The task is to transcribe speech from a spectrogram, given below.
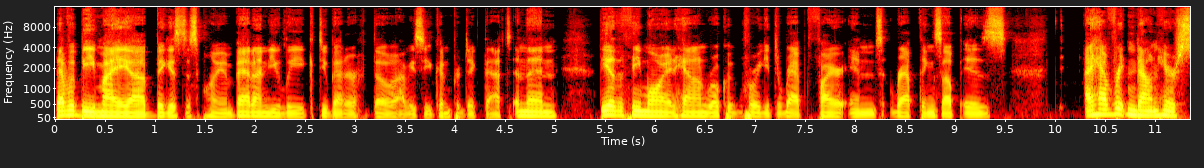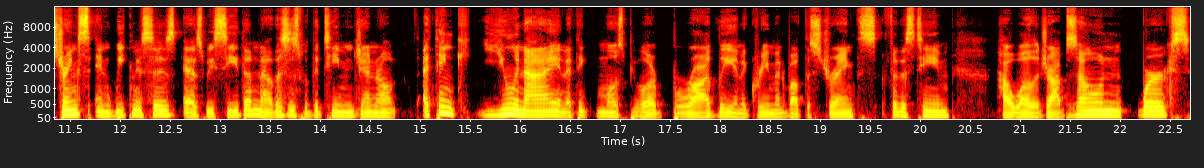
that would be my uh, biggest disappointment. Bad on you, league. Do better, though. Obviously, you couldn't predict that. And then the other theme I wanted to hit on real quick before we get to rapid fire and wrap things up is I have written down here strengths and weaknesses as we see them. Now, this is with the team in general. I think you and I, and I think most people are broadly in agreement about the strengths for this team. how well the drop zone works.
